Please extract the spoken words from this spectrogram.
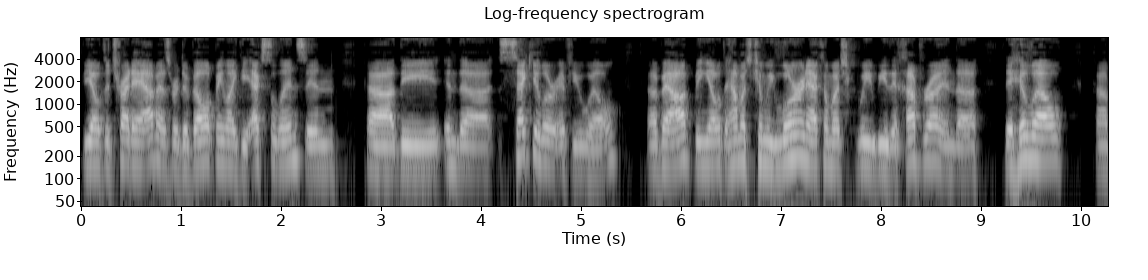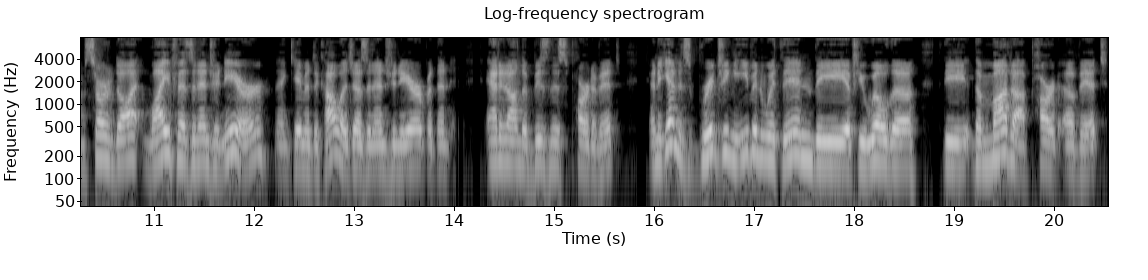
be able to try to have as we're developing like the excellence in uh, the in the secular, if you will, about being able to how much can we learn, how much can we be the chavra and the the Hillel. Um, started life as an engineer and came into college as an engineer, but then added on the business part of it. And again, it's bridging even within the, if you will, the the the mada part of it.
